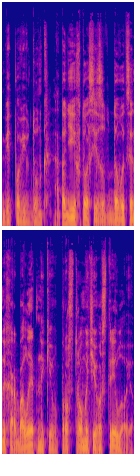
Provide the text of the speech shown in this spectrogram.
відповів Дунк, а тоді хтось із вдовициних арбалетників простромить його стрілою.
